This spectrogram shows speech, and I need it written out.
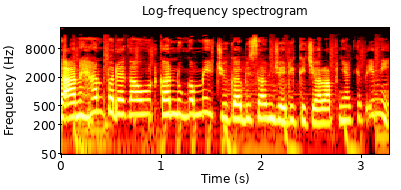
Keanehan pada kandung kemih juga bisa menjadi gejala penyakit ini.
